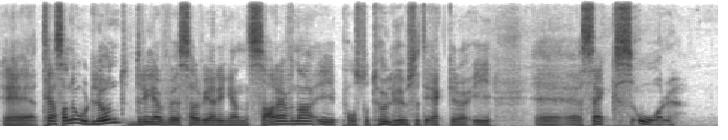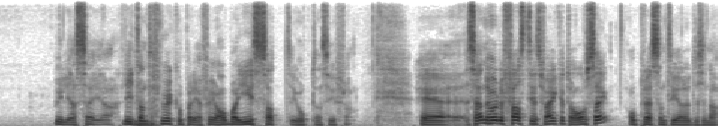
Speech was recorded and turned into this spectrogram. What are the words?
Eh, Tessa Nordlund drev serveringen Sarevna i Post och tullhuset i Eckerö i eh, sex år. Vill jag säga. Lita mm. inte för mycket på det för jag har bara gissat ihop den siffran. Eh, sen hörde Fastighetsverket av sig och presenterade sina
